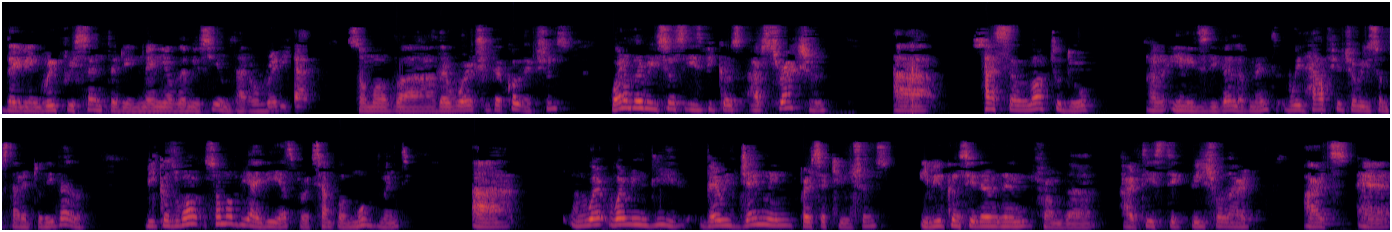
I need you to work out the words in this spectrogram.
they've been represented in many of the museums that already have some of uh, their works in their collections. One of the reasons is because abstraction uh, has a lot to do uh, in its development with how futurism started to develop. Because one, some of the ideas, for example, movement, uh, were, were indeed very genuine persecutions if you consider them from the artistic visual art arts uh,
